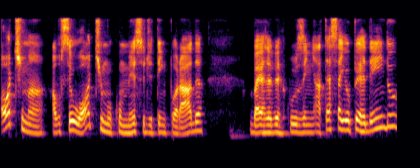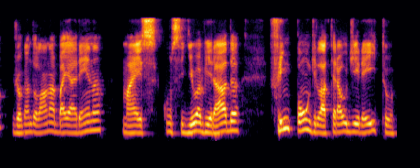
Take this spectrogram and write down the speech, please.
ótima, ao seu ótimo começo de temporada. O Bayer Leverkusen até saiu perdendo, jogando lá na Bahia Arena, mas conseguiu a virada Frimpong, lateral direito,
